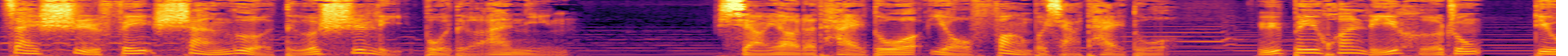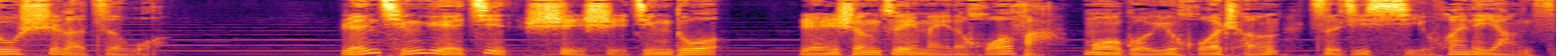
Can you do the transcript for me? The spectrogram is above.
在是非善恶得失里不得安宁。想要的太多，又放不下太多，于悲欢离合中丢失了自我。人情越近，世事经多。人生最美的活法，莫过于活成自己喜欢的样子。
